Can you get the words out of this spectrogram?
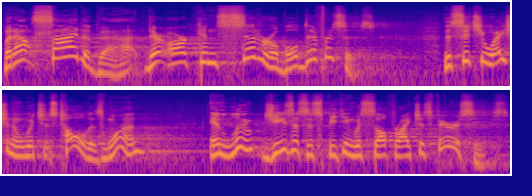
But outside of that, there are considerable differences. The situation in which it's told is one. In Luke, Jesus is speaking with self righteous Pharisees.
